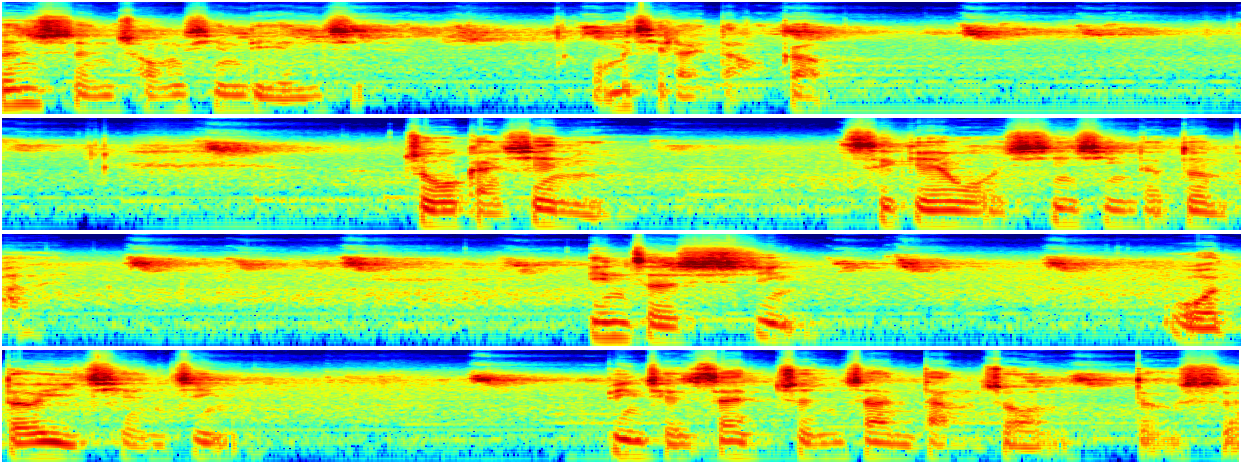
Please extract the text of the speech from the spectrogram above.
跟神重新连接。我们一起来祷告，主，我感谢你赐给我信心的盾牌。因着信，我得以前进，并且在征战当中得胜。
